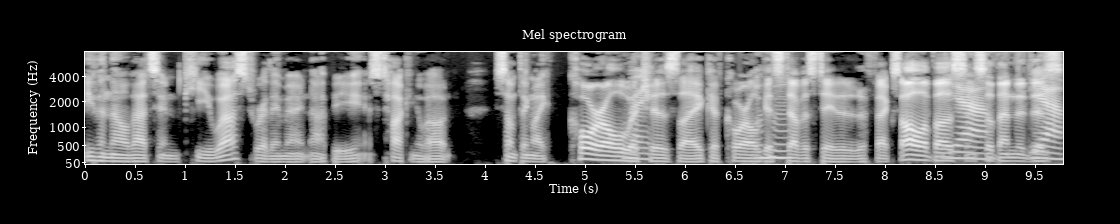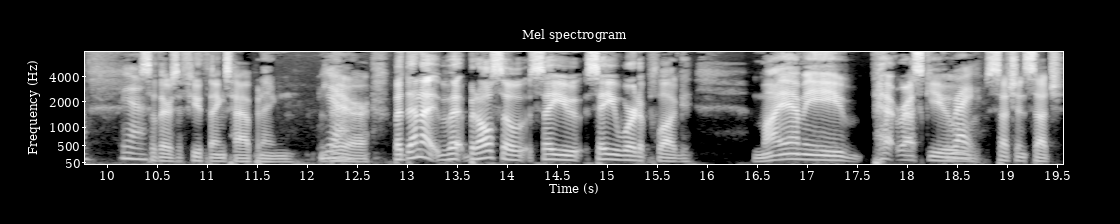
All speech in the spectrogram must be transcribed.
even though that's in Key West where they might not be, it's talking about something like coral, which Right. is like if coral gets Mhm. devastated, it affects all of us. Yeah. And so then it is. Yeah. Yeah. So there's a few things happening Yeah. there. But then I, but, but also say you, say you were to plug Miami pet rescue, Right. such and such.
